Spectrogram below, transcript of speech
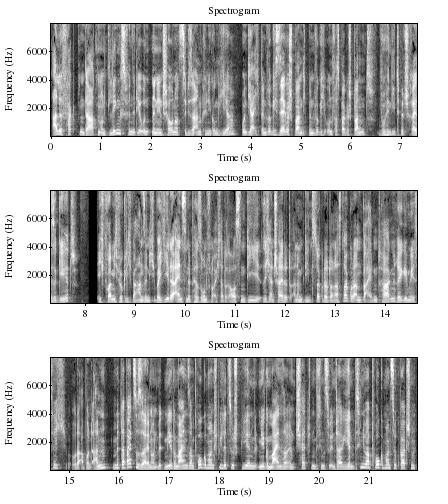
Alle Fakten, Daten und Links findet ihr unten in den Shownotes zu dieser Ankündigung hier. Und ja, ich bin wirklich sehr gespannt. Ich bin wirklich unfassbar gespannt, wohin die Twitch-Reise geht. Ich freue mich wirklich wahnsinnig über jede einzelne Person von euch da draußen, die sich entscheidet, an einem Dienstag oder Donnerstag oder an beiden Tagen regelmäßig oder ab und an mit dabei zu sein und mit mir gemeinsam Pokémon-Spiele zu spielen, mit mir gemeinsam im Chat ein bisschen zu interagieren, ein bisschen über Pokémon zu quatschen,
